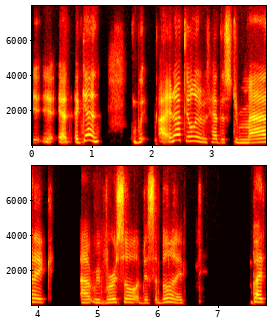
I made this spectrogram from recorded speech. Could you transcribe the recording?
it, it, again, we, I'm not the only one who's had this dramatic uh, reversal of disability, but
